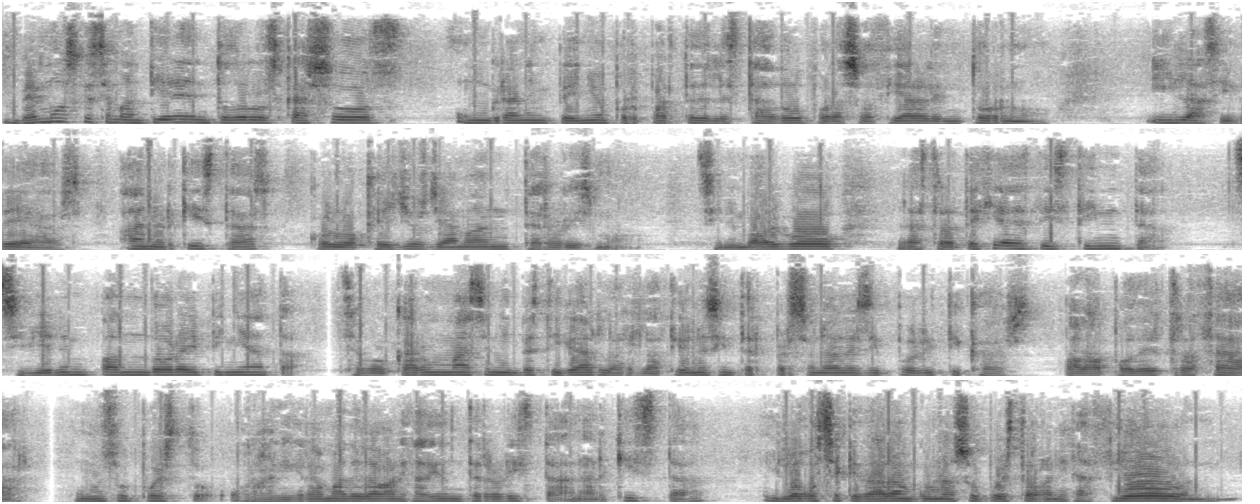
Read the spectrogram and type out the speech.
Vemos que se mantiene en todos los casos un gran empeño por parte del Estado por asociar el entorno y las ideas anarquistas con lo que ellos llaman terrorismo. Sin embargo, la estrategia es distinta. Si bien en Pandora y Piñata se volcaron más en investigar las relaciones interpersonales y políticas para poder trazar un supuesto organigrama de la organización terrorista anarquista, y luego se quedaron con una supuesta organización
